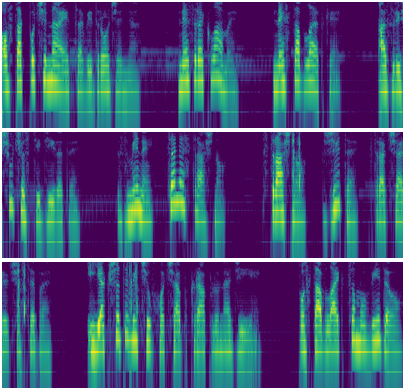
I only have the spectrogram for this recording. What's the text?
Ось так починається відродження. Не з реклами, не з таблетки, а з рішучості діяти. Зміни це не страшно. Страшно жити, втрачаючи себе. І якщо ти відчув хоча б краплю надії, постав лайк цьому відео,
